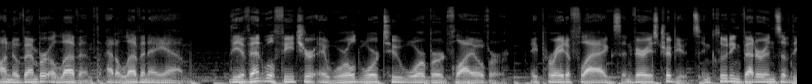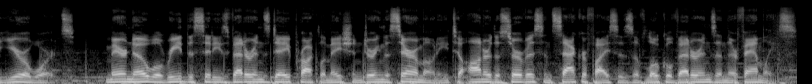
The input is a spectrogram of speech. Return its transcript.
on November 11th at 11 a.m. The event will feature a World War II warbird flyover, a parade of flags, and various tributes, including Veterans of the Year awards. Mayor No will read the city's Veterans Day proclamation during the ceremony to honor the service and sacrifices of local veterans and their families.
